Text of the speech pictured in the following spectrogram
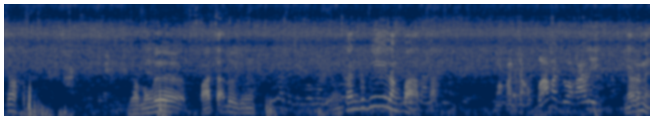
cakep Gabung dia patah tuh cuma kan gue bilang patah. Makan cakep banget dua kali. Nggak kena?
